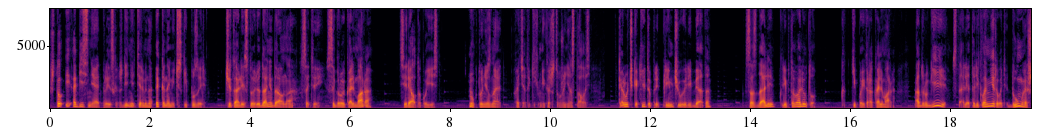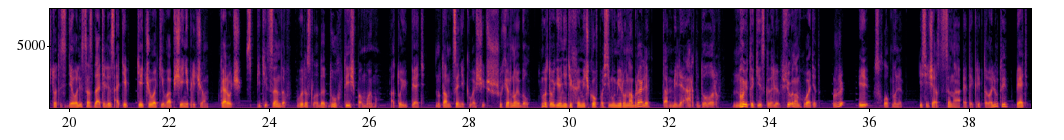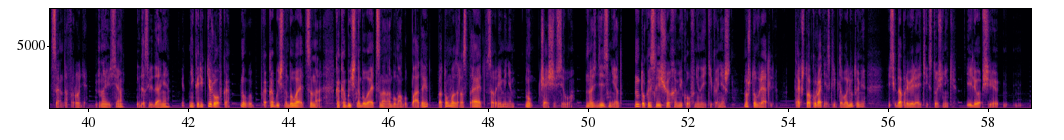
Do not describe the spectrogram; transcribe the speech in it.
что и объясняет происхождение термина «экономический пузырь». Читали историю, да, недавно, с этой, с игрой кальмара? Сериал такой есть. Ну, кто не знает, хотя таких, мне кажется, уже не осталось. Короче, какие-то предприимчивые ребята создали криптовалюту, как, типа игра кальмара. А другие стали это рекламировать, думая, что это сделали создатели, а те, те чуваки вообще ни при чем. Короче, с 5 центов выросло до 2000, по-моему, а то и 5. Ну там ценник вообще шухерной был. В итоге они этих хомячков по всему миру набрали, там миллиарды долларов. Ну и такие сказали, все, нам хватит. И схлопнули. И сейчас цена этой криптовалюты 5 центов вроде. Ну и все. И до свидания. Это не корректировка. Ну, как обычно бывает цена. Как обычно бывает цена на бумагу падает, потом возрастает со временем. Ну, чаще всего. Но здесь нет. Ну, только если еще хомяков не найти, конечно. Ну, что вряд ли. Так что аккуратнее с криптовалютами и всегда проверяйте источники. Или вообще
